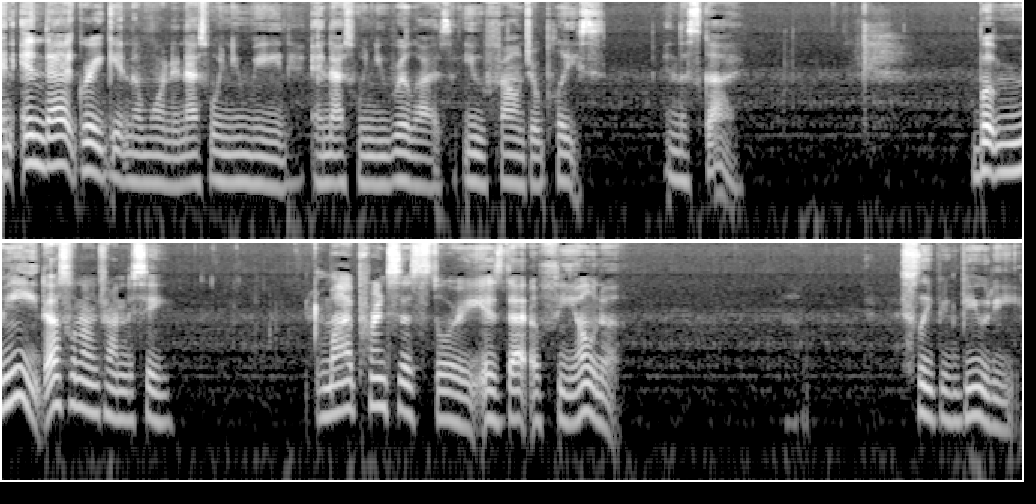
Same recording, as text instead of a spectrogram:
And in that great getting the morning, that's when you mean, and that's when you realize you found your place in the sky. But me, that's what I'm trying to see. My princess story is that of Fiona, Sleeping Beauty,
